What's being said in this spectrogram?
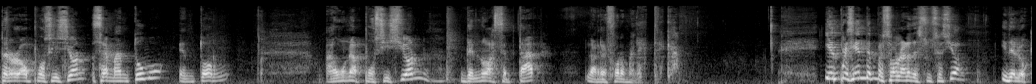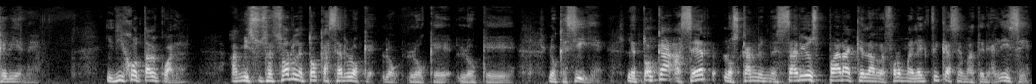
pero la oposición se mantuvo en torno a una posición de no aceptar la reforma eléctrica. Y el presidente empezó a hablar de sucesión y de lo que viene. Y dijo tal cual, a mi sucesor le toca hacer lo que, lo, que, lo, que, lo que sigue. Le toca hacer los cambios necesarios para que la reforma eléctrica se materialice.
